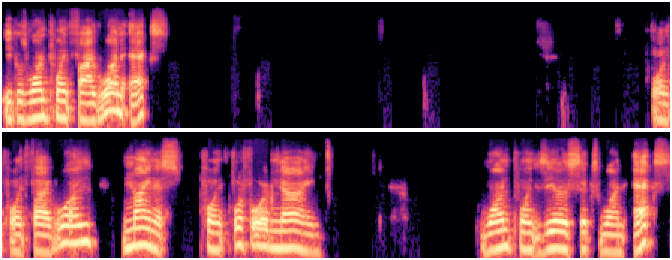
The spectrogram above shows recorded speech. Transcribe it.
equals 1.51x. One point five one minus 0.449, 1.061x.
